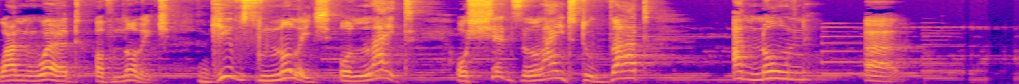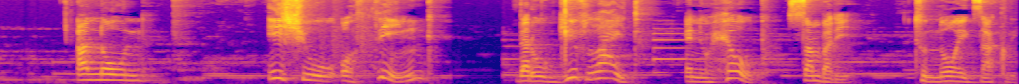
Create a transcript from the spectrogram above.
one word of knowledge, gives knowledge or light or sheds light to that unknown, uh, unknown issue or thing that will give light and will help somebody to know exactly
